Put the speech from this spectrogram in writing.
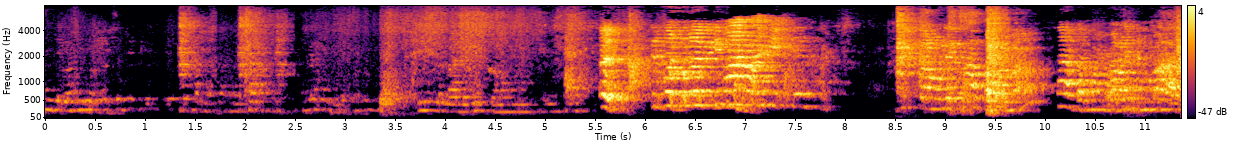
ini? kamu lihat apa mama Sabar, Mama. orang yang marah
